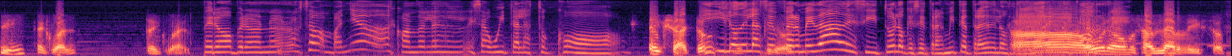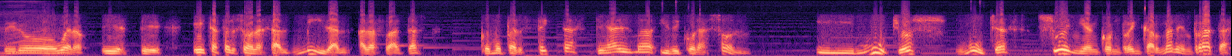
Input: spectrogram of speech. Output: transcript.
Sí, tal cual, tal cual. Pero, pero no, no estaban bañadas cuando la- esa agüita las tocó. Exacto. Y, y lo de las Pero- enfermedades y todo lo que se transmite a través de los Ah, no ahora vamos a hablar de eso, pero bueno, este, estas personas admiran a las ratas como perfectas de alma y de corazón, y muchos, muchas, sueñan con reencarnar en ratas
